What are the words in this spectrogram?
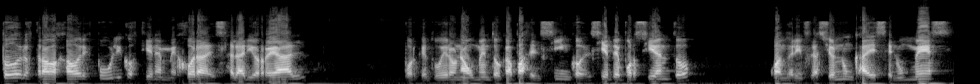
todos los trabajadores públicos tienen mejora del salario real porque tuvieron un aumento capaz del 5, del 7%, cuando la inflación nunca es en un mes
